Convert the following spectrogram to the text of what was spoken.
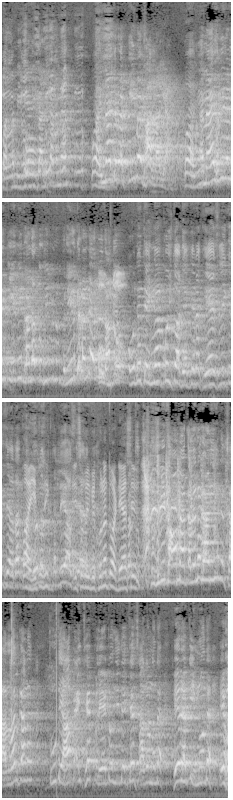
ਬਦਤਮੀਜ਼ੀ ਦੀ ਗੱਲ ਕਰ ਮੈਂ ਭਾਈ ਨਾ ਤੇਰਾ ਕੀ ਮੈਂ ਖਾ ਲਾ ਯਾਰ। ਭਾਜੀ। ਮੈਂ ਇਸ ਲਈ ਚੀਜ਼ ਨਹੀਂ ਖਾਂਦਾ ਤੁਸੀਂ ਮੈਨੂੰ ਦਲੀਲ ਕਰਨ ਦੇ ਉਹਨੇ ਤੇ ਇੰਨਾ ਕੁਝ ਤੁਹਾਡੇ ਅੱਗੇ ਰੱਖਿਆ ਇਸ ਲਈ ਕਿ ਜ਼ਿਆਦਾ ਭਾਈ ਤੁਸੀਂ ਇਕੱਲੇ ਆਸੇ ਇਸ ਵੇਲੇ ਵੇਖੋ ਨਾ ਤੁਹਾਡੇ ਆਸੇ ਤੁਸੀਂ ਵੀ ਖਾਓ ਮੈਂ ਇਕੱਲੇ ਨੇ ਖਾਣੀ ਸ਼ਾਦ ਸਾਹਿਬ ਖਾਣਾ। ਤੂੰ ਤੇ ਆਪ ਇੱਥੇ ਪਲੇਟ ਹੁੰਦੀ ਤੇ ਇੱਥੇ ਸਾਲ ਹੁੰਦਾ ਫਿਰ ਹਕੀਮ ਨੂੰ ਹੁੰਦਾ। ਇਹੋ.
